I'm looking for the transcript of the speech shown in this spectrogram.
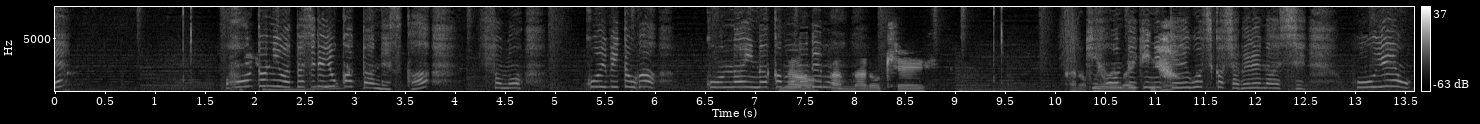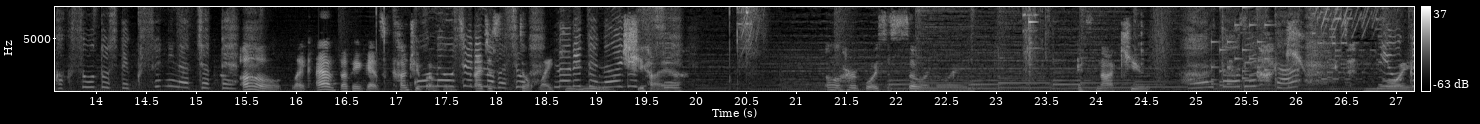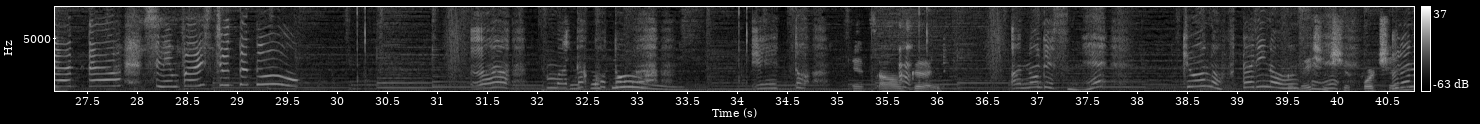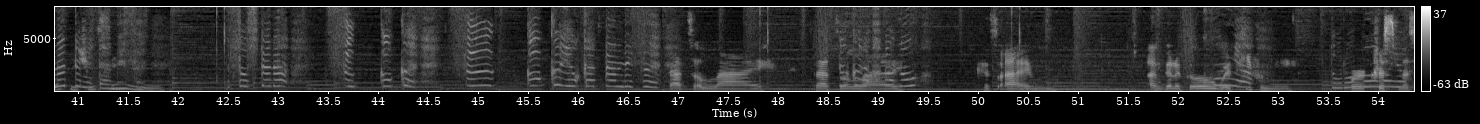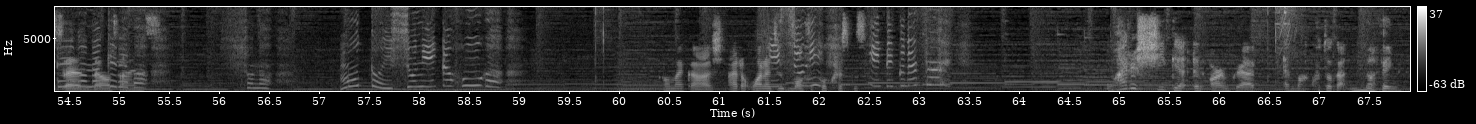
本当に私でよかったんですかその恋人がこんな田舎 No, 者でも I'm not okay. I don't 基 really 本 like 的に you. 英語しか喋れないし方言を隠そうとして癖になっちゃって Oh, like I have nothing against country こんなお bumpkins. しゃれ I な just 場所 don't like 慣れて you, ないですし Chihaya. Oh, her voice is so annoying. It's not cute. 本当ですか It's よか annoying. った心配しちゃったとあまたことはえー、っと It's all good. あのですね今日の二人の運勢 Relationship fortune. What did you 占ってみたんです see? そしたらすっごくすっごく良かったんです That's a lie. That's a だからあ lie. の Cause I'm I'm gonna go with Hifumi 泥棒 for の Christmas 予定が and なければ Valentine's. Oh my gosh, I don't want to do multiple Christmas. Why does she get an arm grab and Makoto got nothing?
